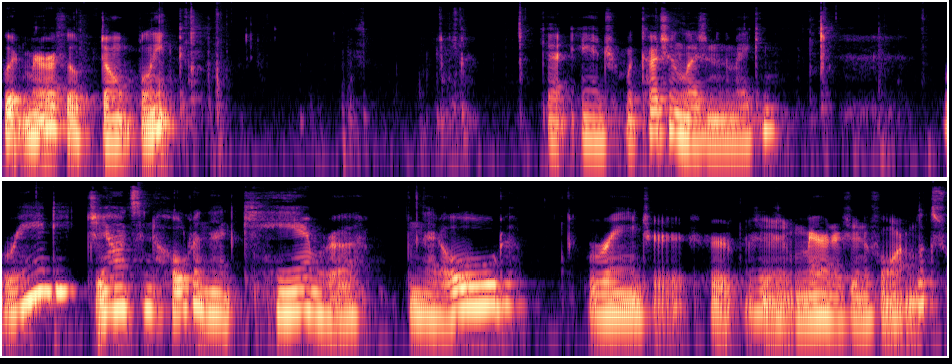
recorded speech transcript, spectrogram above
Whit Merrifield, Don't Blink. Got Andrew McCutchen, Legend in the Making. Randy Johnson holding that camera in that old Ranger or Mariners uniform. Looks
